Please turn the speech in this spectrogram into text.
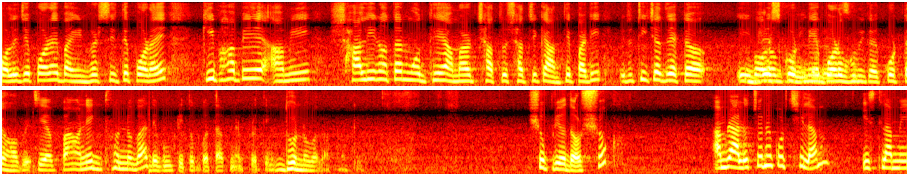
কলেজে পড়াই বা ইউনিভার্সিটিতে পড়াই কীভাবে আমি শালীনতার মধ্যে আমার ছাত্রছাত্রীকে আনতে পারি এটা টিচারদের একটা এই ড্রেস কোড নিয়ে বড় ভূমিকা করতে হবে। জি আপা অনেক ধন্যবাদ এবং কৃতজ্ঞতা আপনার প্রতি। ধন্যবাদ আপনাকে। সুপ্রিয় দর্শক আমরা আলোচনা করছিলাম ইসলামে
